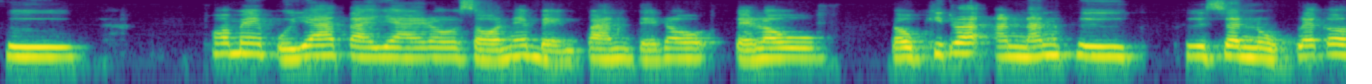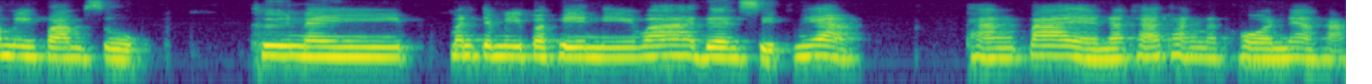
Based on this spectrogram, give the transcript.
คือพ่อแม่ปู่ย่าตายายเราสอนให้แบ่งปันแต่เราแต่เราเราคิดว่าอันนั้นคือ คือสนุกและก็มีความสุข คือในมันจะมีประเพณีว่าเดือนสิบเนี่ยทางใต้นะคะ ทางนครเนี่ยค่ะ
